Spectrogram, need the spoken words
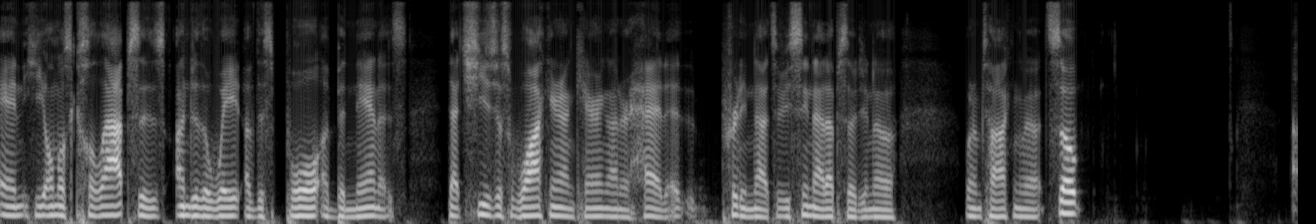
and he almost collapses under the weight of this bowl of bananas that she's just walking around carrying on her head. It, pretty nuts. If you've seen that episode, you know what I'm talking about. So uh,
